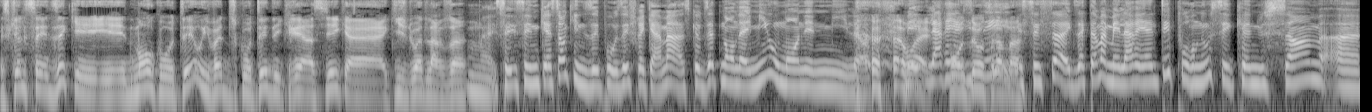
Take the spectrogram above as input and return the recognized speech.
est-ce que le syndic est, de mon côté ou il va être du côté des créanciers à, qui je dois de l'argent? Ouais, c'est une question qui nous est posée fréquemment. Est-ce que vous êtes mon ami ou mon ennemi là? Mais la réalité c'est ça exactement. Mais la réalité pour nous c'est que nous sommes un,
